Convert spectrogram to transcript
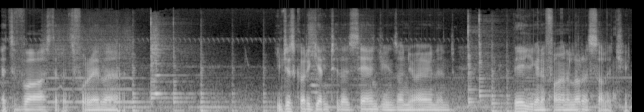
It's vast and it's forever. You've just got to get into those sand dunes on your own, and there you're going to find a lot of solitude.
